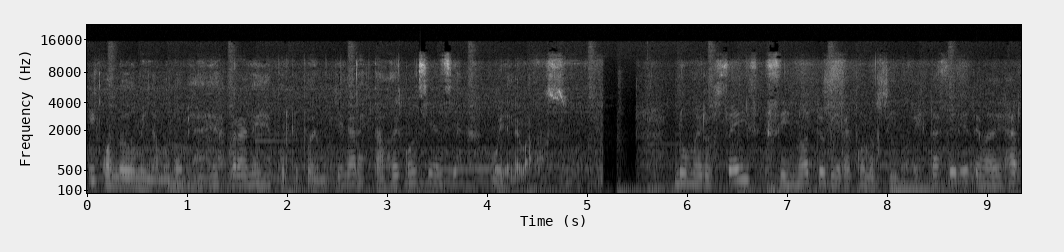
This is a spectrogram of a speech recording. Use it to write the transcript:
Y cuando dominamos los viajes astrales es porque podemos llegar a estados de conciencia muy elevados. Número 6. Si no te hubiera conocido. Esta serie te va a dejar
